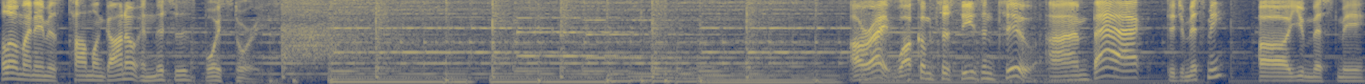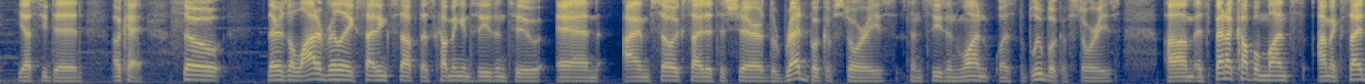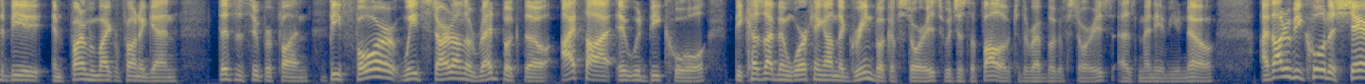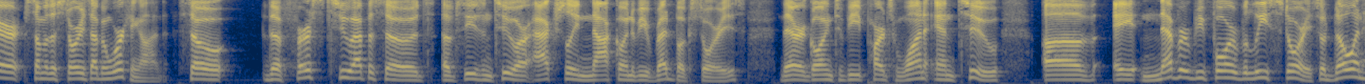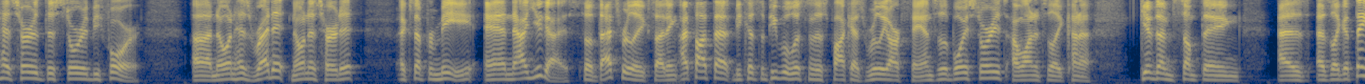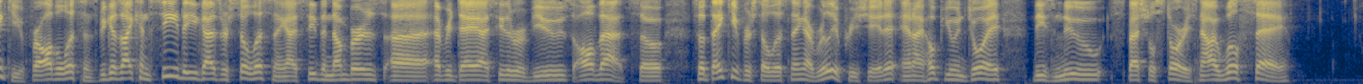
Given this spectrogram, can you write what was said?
Hello, my name is Tom Longano, and this is Boy Stories. All right, welcome to season two. I'm back. Did you miss me? Oh, you missed me. Yes, you did. Okay, so there's a lot of really exciting stuff that's coming in season two, and I'm so excited to share the red book of stories since season one was the blue book of stories. Um, it's been a couple months. I'm excited to be in front of a microphone again this is super fun. Before we start on the red book, though, I thought it would be cool because I've been working on the green book of stories, which is the follow up to the red book of stories, as many of you know. I thought it would be cool to share some of the stories I've been working on. So the first two episodes of season two are actually not going to be red book stories. They're going to be parts one and two of a never before released story. So no one has heard this story before. Uh, no one has read it. No one has heard it except for me and now you guys. So that's really exciting. I thought that because the people who listen to this podcast really are fans of the boy stories, I wanted to like kind of give them something as as like a thank you for all the listens because I can see that you guys are still listening. I see the numbers uh, every day. I see the reviews, all that. So so thank you for still listening. I really appreciate it, and I hope you enjoy these new special stories. Now I will say,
